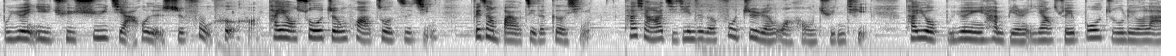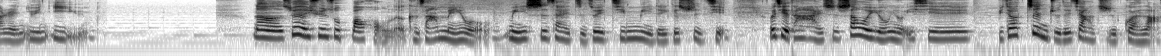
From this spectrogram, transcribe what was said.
不愿意去虚假或者是附和哈。她要说真话，做自己，非常保有自己的个性。她想要挤进这个复制人网红群体，她又不愿意和别人一样随波逐流啦，人云亦云。那虽然迅速爆红了，可是他没有迷失在纸醉金迷的一个世界，而且他还是稍微拥有一些比较正直的价值观啦。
